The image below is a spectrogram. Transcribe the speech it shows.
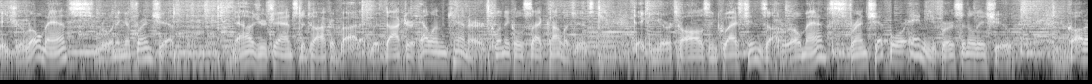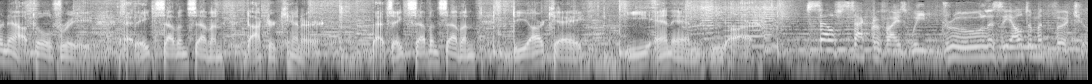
Is your romance ruining a friendship? Now's your chance to talk about it with Dr. Ellen Kenner, clinical psychologist, taking your calls and questions on romance, friendship, or any personal issue. Call her now toll free at 877 Dr. Kenner. That's 877 DRK ENNER. Self sacrifice, we drool, is the ultimate virtue.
